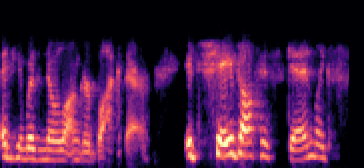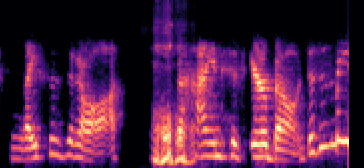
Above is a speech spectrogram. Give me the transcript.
and he was no longer black there. It shaved off his skin, like slices it off oh. behind his ear bone. This is my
